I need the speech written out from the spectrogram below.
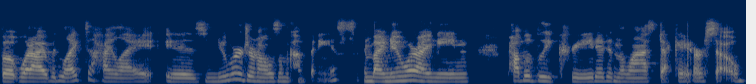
but what I would like to highlight is newer journalism companies. And by newer, I mean probably created in the last decade or so,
